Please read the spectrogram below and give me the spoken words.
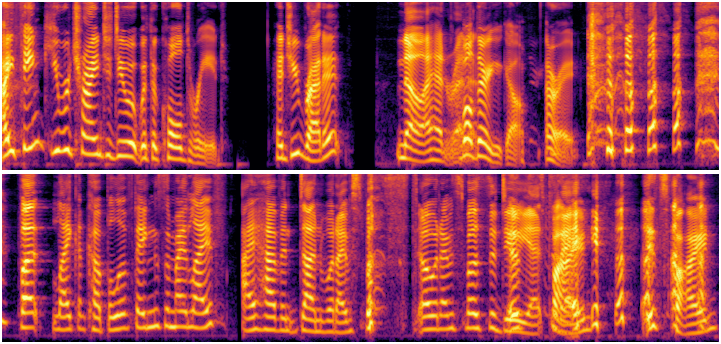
I think you were trying to do it with a cold read. Had you read it? No, I hadn't read well, it. there you go. All right. but like a couple of things in my life, I haven't done what I'm supposed to, what I'm supposed to do yet. it's yet. Fine. it's fine.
